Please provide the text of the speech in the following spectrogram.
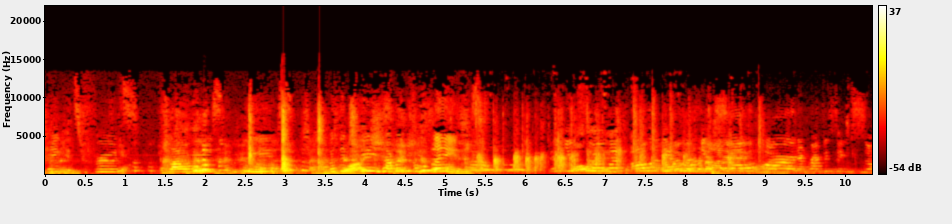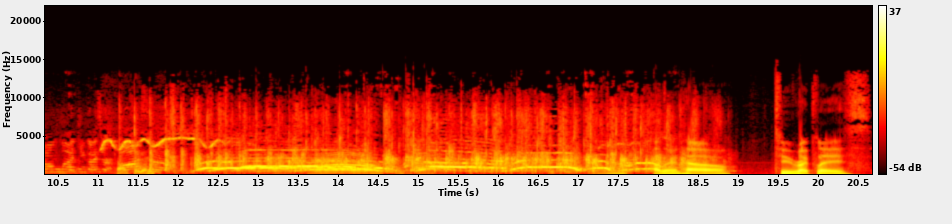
take its fruits, flowers, leaves, but the tree never complains. Thank you so much, all of you, for working so hard and practicing so much. You guys are awesome. I learned how to write plays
